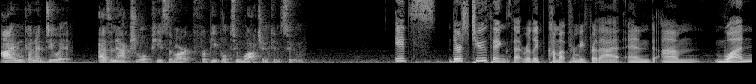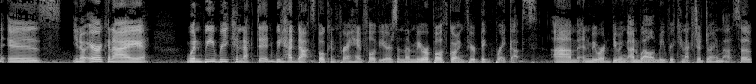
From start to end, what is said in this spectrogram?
i'm going to do it as an actual piece of art for people to watch and consume it's there's two things that really come up for me for that. And um, one is you know eric and i when we reconnected we had not spoken for a handful of years and then we were both going through big breakups um, and we were doing unwell and we reconnected during that. So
